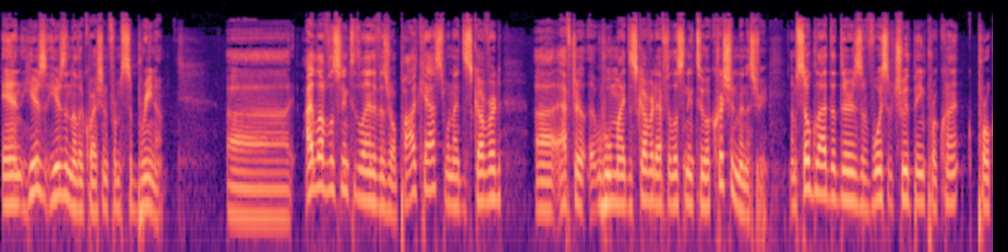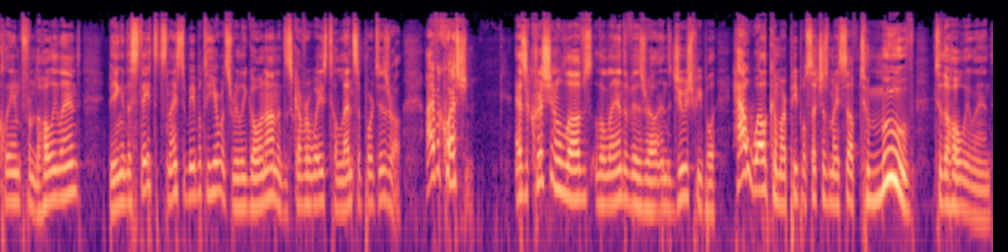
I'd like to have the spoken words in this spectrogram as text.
And here's here's another question from Sabrina. Uh, I love listening to the Land of Israel podcast. When I discovered uh, after whom I discovered after listening to a Christian ministry. I'm so glad that there's a voice of truth being procla- proclaimed from the Holy Land. Being in the States, it's nice to be able to hear what's really going on and discover ways to lend support to Israel. I have a question. As a Christian who loves the land of Israel and the Jewish people, how welcome are people such as myself to move to the Holy Land?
